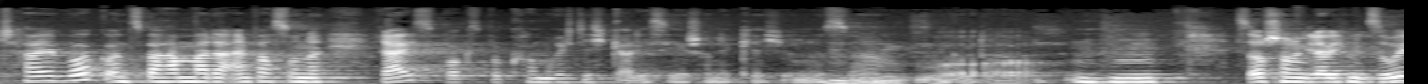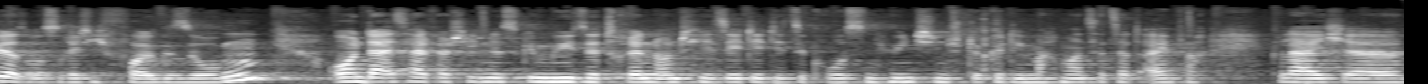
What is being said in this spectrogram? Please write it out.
Thai Wok. Und zwar haben wir da einfach so eine Reisbox bekommen. Richtig geil. Ich sehe schon die Kirchnüsse. Mhm, aus. Mhm. Ist auch schon, glaube ich, mit Sojasauce richtig vollgesogen. Und da ist halt verschiedenes Gemüse drin. Und hier seht ihr diese großen Hühnchenstücke. Die machen wir uns jetzt halt einfach gleich äh,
